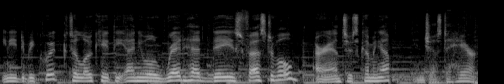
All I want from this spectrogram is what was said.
You need to be quick to locate the annual Redhead Days Festival. Our answer's coming up in just a hair.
